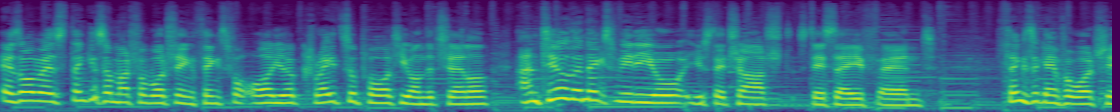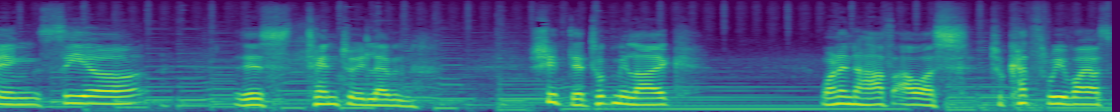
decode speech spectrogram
As always, thank you so much for watching. Thanks for all your great support here on the channel. Until the next video, you stay charged, stay safe, and thanks again for watching. See you this 10 to 11. Shit, that took me like one and a half hours to cut three wires.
